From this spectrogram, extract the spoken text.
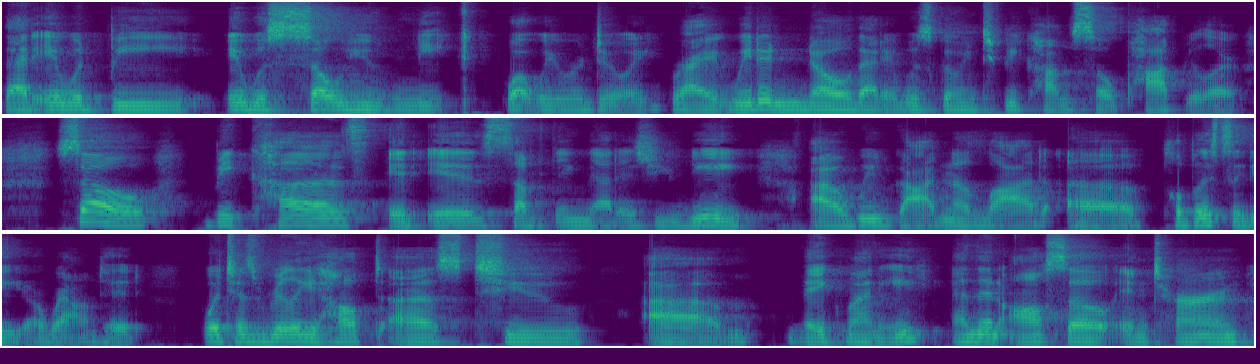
that it would be, it was so unique what we were doing, right? We didn't know that it was going to become so popular. So because it is something that is unique, uh, we've gotten a lot of publicity around it, which has really helped us to um, make money and then also in turn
